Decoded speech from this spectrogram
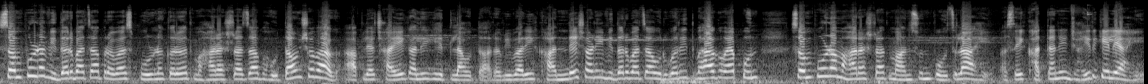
संपूर्ण विदर्भाचा प्रवास पूर्ण करत महाराष्ट्राचा बहुतांश भाग आपल्या छायेखाली घेतला होता. रविवारी खानदेश आणि विदर्भाचा उर्वरित भाग व्यापून संपूर्ण महाराष्ट्रात मान्सून पोहोचला आहे असे खात्याने जाहीर केले आहे.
